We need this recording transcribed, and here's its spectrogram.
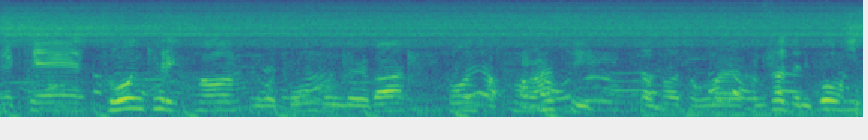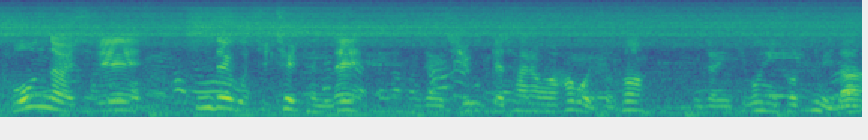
이렇게 좋은 캐릭터 그리고 좋은 분들과 좋은 작품을 할 수 있어서 정말 감사드리고 이 더운 날씨에 힘들고 지칠 텐데 굉장히 즐겁게 촬영을 하고 있어서 굉장히 기분이 좋습니다.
